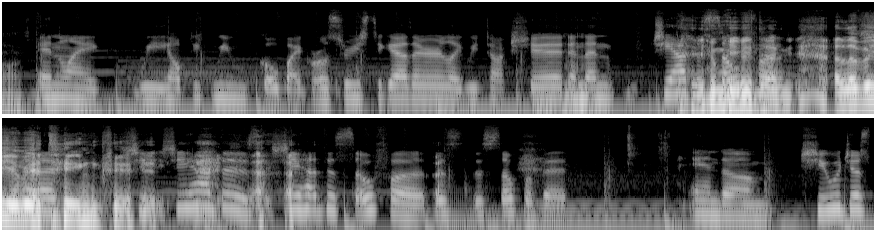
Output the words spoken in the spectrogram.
Awesome. And like we helped we would go buy groceries together, like we talk shit Mhm. and then she had the Me sofa. I love You had- she she had this she had this sofa this this sofa bed and um she would just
